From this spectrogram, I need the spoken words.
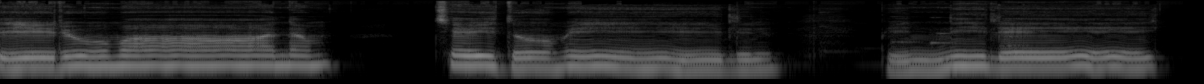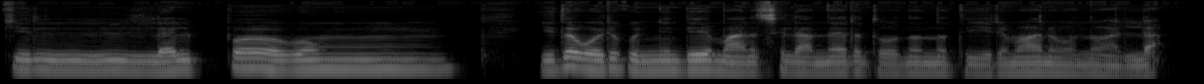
തീരുമാനം ചെയ്തു മേലിൽ പിന്നിലേക്കില്ലൽപ്പവും. ഇത് ഒരു കുഞ്ഞിന്റെ മനസ്സിൽ അന്നേരം തോന്നുന്ന തീരുമാനമൊന്നും അല്ല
